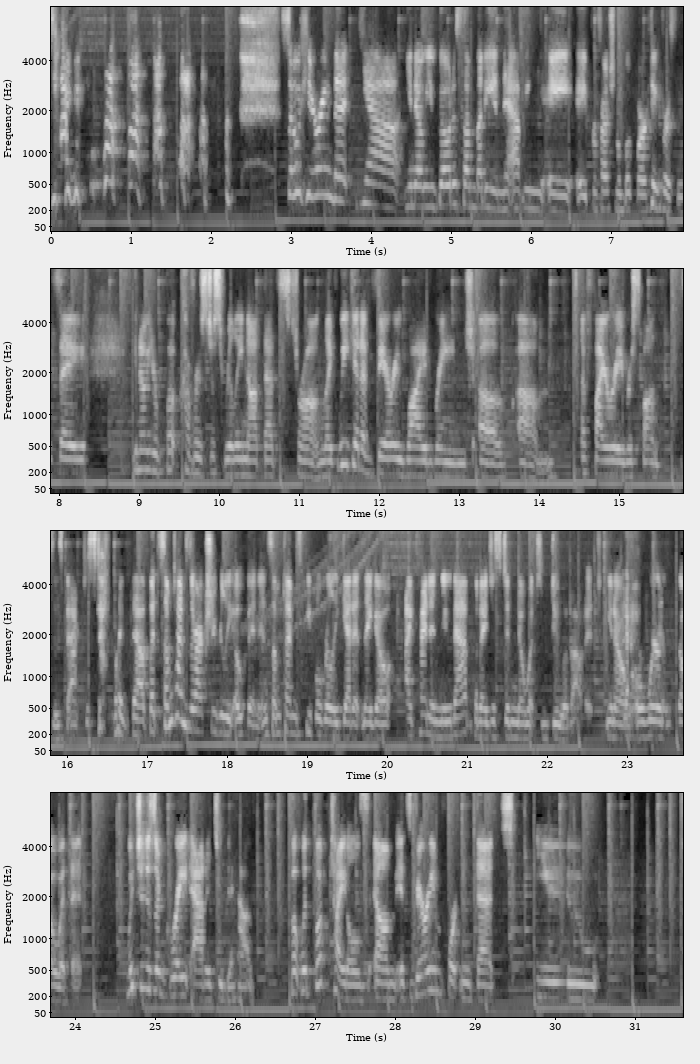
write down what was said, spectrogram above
so hearing that, yeah, you know, you go to somebody and having a, a professional book marketing person say, you know, your book cover is just really not that strong. Like we get a very wide range of, um, of fiery responses back to stuff like that. But sometimes they're actually really open, and sometimes people really get it and they go, I kind of knew that, but I just didn't know what to do about it, you know, or where to go with it, which is a great attitude to have. But with book titles, um, it's very important that you,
